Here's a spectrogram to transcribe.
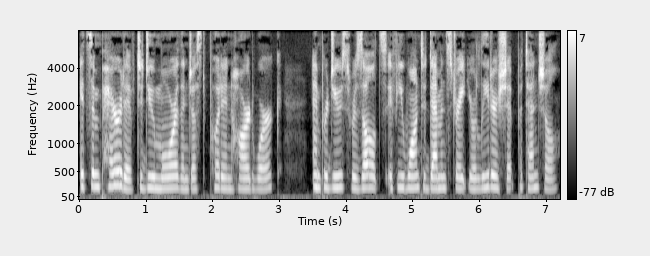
It's imperative to do more than just put in hard work and produce results if you want to demonstrate your leadership potential.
